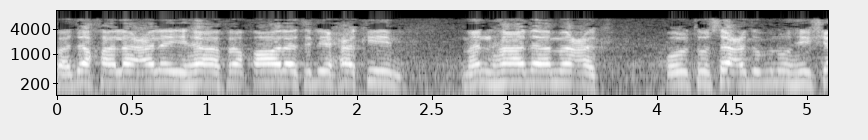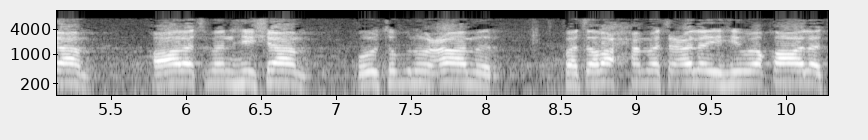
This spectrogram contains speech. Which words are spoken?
فدخل عليها فقالت لحكيم من هذا معك؟ قلت سعد بن هشام. قالت من هشام؟ قلت ابن عامر. فترحمت عليه وقالت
